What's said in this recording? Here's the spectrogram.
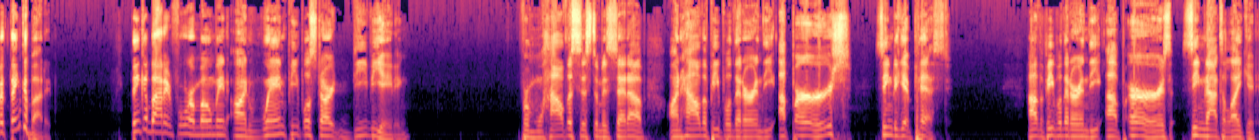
But think about it. Think about it for a moment on when people start deviating from how the system is set up, on how the people that are in the uppers seem to get pissed how the people that are in the uppers seem not to like it.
